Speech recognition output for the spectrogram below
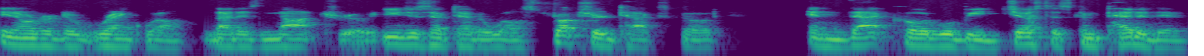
in order to rank well. That is not true. You just have to have a well structured tax code, and that code will be just as competitive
